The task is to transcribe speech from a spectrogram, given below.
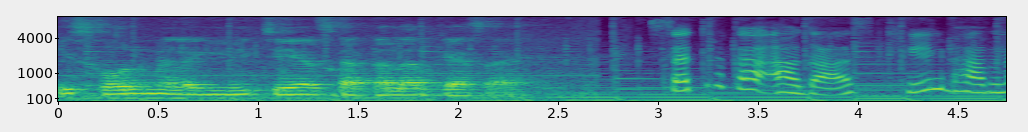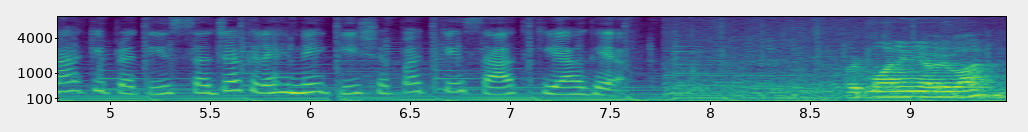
इस हॉल में लगी हुई चेयर्स का कलर कैसा है। सत्र का आगाज़ खेल भावना के प्रति सजग रहने की शपथ के साथ किया गया। Good morning everyone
